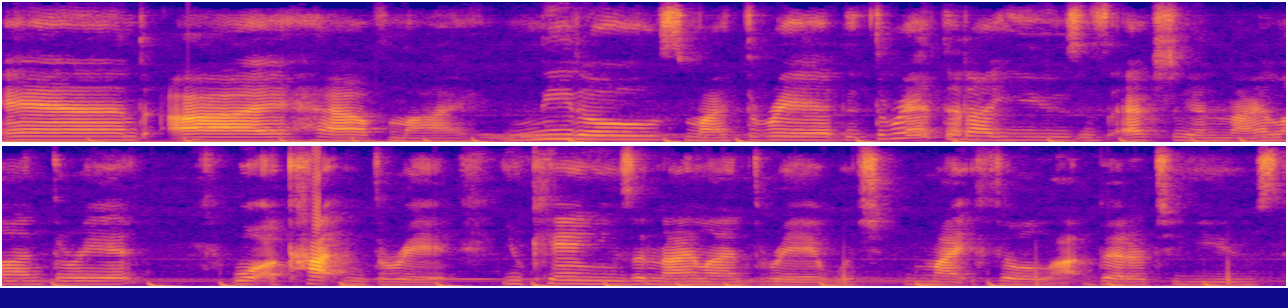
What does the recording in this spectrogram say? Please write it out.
and I have my needles, my thread. The thread that I use is actually a nylon thread, well, a cotton thread. You can use a nylon thread, which might feel a lot better to use.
